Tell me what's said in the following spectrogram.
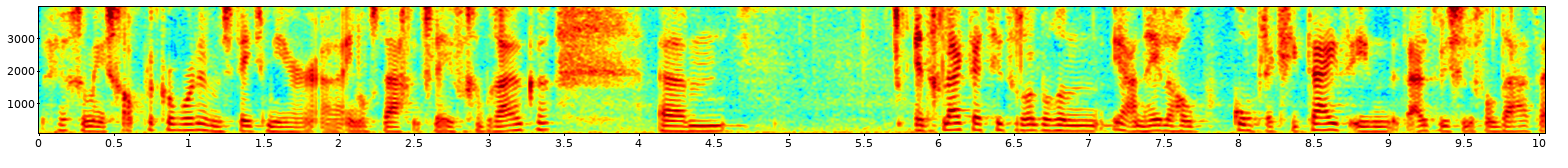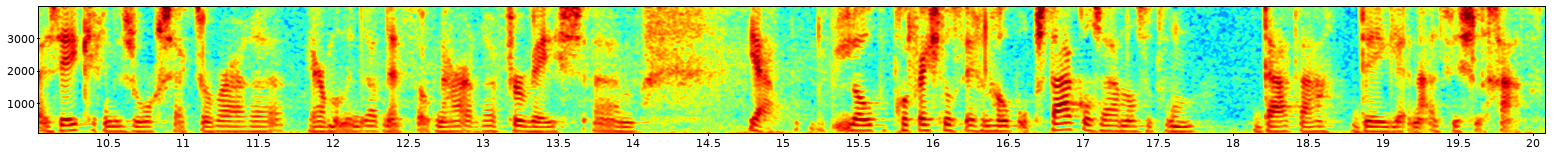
gemeenschappelijker worden en we steeds meer in ons dagelijks leven gebruiken. Um, en tegelijkertijd zit er ook nog een, ja, een hele hoop complexiteit in het uitwisselen van data. En zeker in de zorgsector, waar uh, Herman inderdaad net ook naar uh, verwees. Um, ja, lopen professionals tegen een hoop obstakels aan als het om data delen en uitwisselen gaat.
